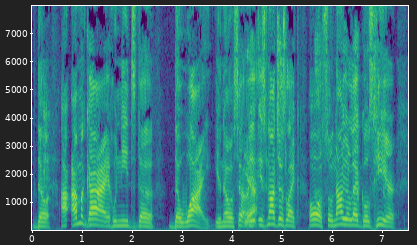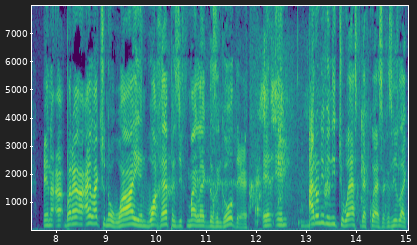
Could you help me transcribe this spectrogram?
the I, i'm a guy who needs the the why you know so yeah. it's not just like oh so now your leg goes here and I, but I, I, like to know why and what happens if my leg doesn't go there. And and I don't even need to ask that question because he's like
